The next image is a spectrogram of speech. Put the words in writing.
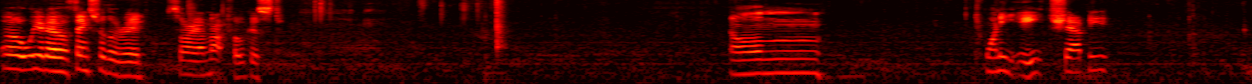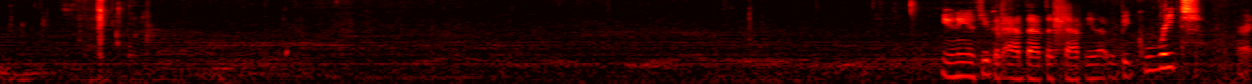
Oh, weirdo, thanks for the raid. Sorry, I'm not focused. 28, Shappy? Uni, if you could add that to Shappy, that would be great. Alright.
